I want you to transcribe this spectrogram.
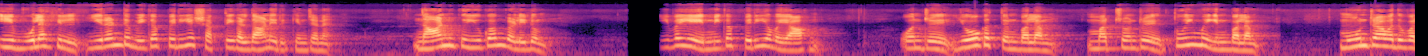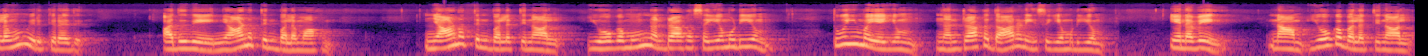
இவ்வுலகில் இரண்டு மிகப்பெரிய சக்திகள் தான் இருக்கின்றன. நான்கு யுகங்களிலும் இவையே மிகப்பெரியவையாகும். ஒன்று யோகத்தின் பலம் மற்றொன்று தூய்மையின் பலம். மூன்றாவது பலமும் இருக்கிறது. அதுவே ஞானத்தின் பலமாகும். ஞானத்தின் பலத்தினால் யோகமும் நன்றாக செய்ய முடியும். தூய்மையையும் நன்றாக தாரணை செய்ய முடியும். எனவே நாம் யோக பலத்தினால்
